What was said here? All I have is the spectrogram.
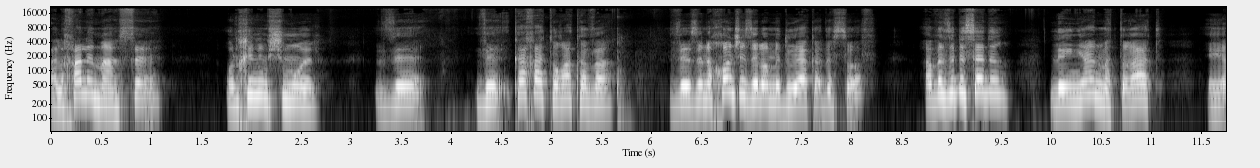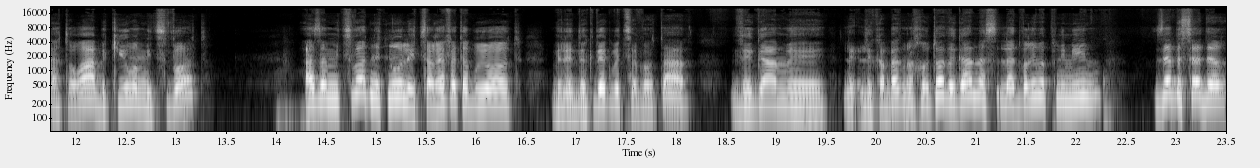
הלכה למעשה הולכים עם שמואל, ו, וככה התורה קבעה. וזה נכון שזה לא מדויק עד הסוף, אבל זה בסדר. לעניין מטרת אה, התורה בקיום המצוות, אז המצוות ניתנו לצרף את הבריות ולדקדק בצוותיו, וגם אה, לקבלת מלאכותו, וגם לדברים הפנימיים, זה בסדר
